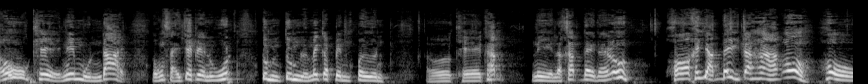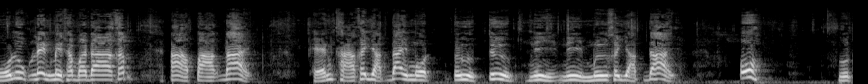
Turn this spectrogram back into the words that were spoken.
โอเค นี่หมุนได้ สงสัยจะเป็นวุธตุ่มๆหรือไม่ก็เป็นปืน โอเคครับ นี่แหละครับ ได้นะโอ้คอขยับได้อีกต่างหาก โอ้โห ลูกเล่นไม่ธรรมดาครับอ้าปากได้ แขนขาขยับได้หมด ตืบตืบนี่นี่มือขยับได้ โอ้สุด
